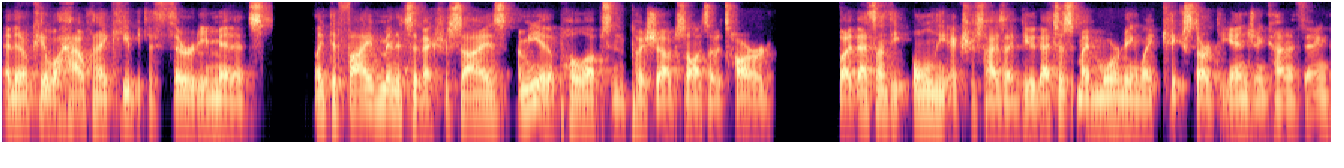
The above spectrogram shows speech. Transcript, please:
And then, okay, well, how can I keep it to 30 minutes? Like the five minutes of exercise, I mean, yeah, the pull ups and push ups and all that stuff, it's hard, but that's not the only exercise I do. That's just my morning, like kickstart the engine kind of thing.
